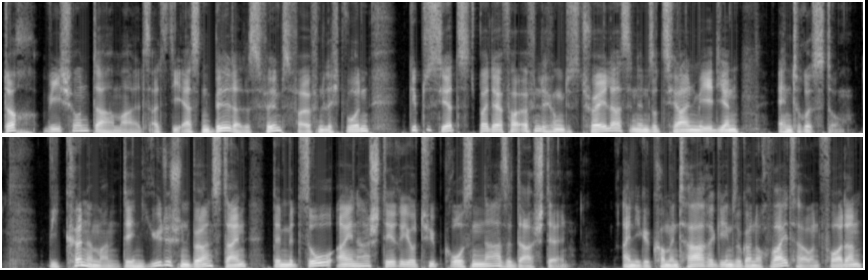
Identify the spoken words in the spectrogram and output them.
Doch wie schon damals, als die ersten Bilder des Films veröffentlicht wurden, gibt es jetzt bei der Veröffentlichung des Trailers in den sozialen Medien Entrüstung. Wie könne man den jüdischen Bernstein denn mit so einer stereotyp großen Nase darstellen? Einige Kommentare gehen sogar noch weiter und fordern,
